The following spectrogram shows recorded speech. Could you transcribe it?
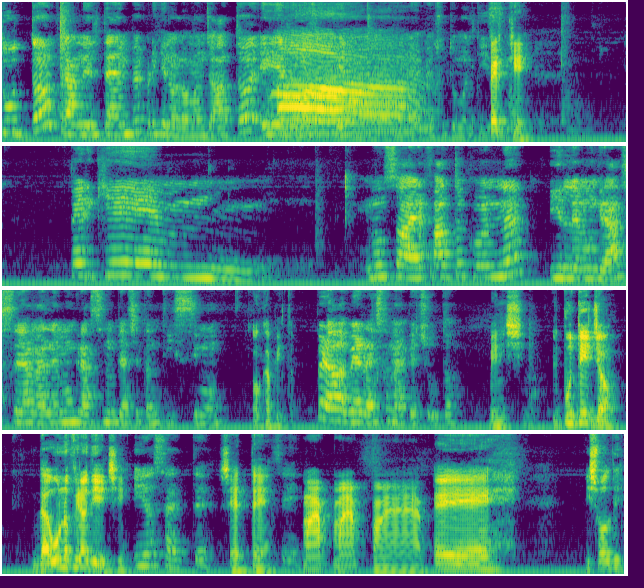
tutto tranne il tempe perché non l'ho mangiato e il Oh. riso che non mi è piaciuto moltissimo. Perché? Perché mm, non so, era fatto con il lemongrass e a me il lemongrass non piace tantissimo. Ho capito. Però vabbè, il resto me è piaciuto. Benissimo. Il punteggio da 1 fino a 10? Io 7. 7. Sì. E i soldi?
